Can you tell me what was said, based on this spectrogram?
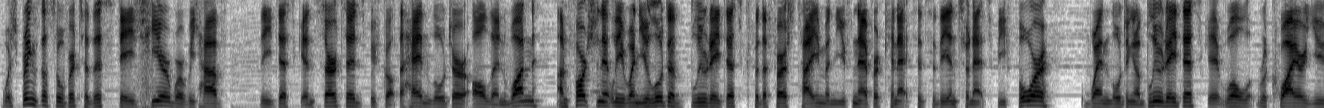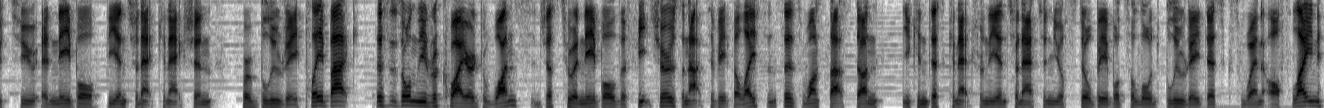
Which brings us over to this stage here where we have the disc inserted. We've got the HenLoader all in one. Unfortunately, when you load a Blu-ray disc for the first time and you've never connected to the internet before, when loading a Blu-ray disc, it will require you to enable the internet connection for Blu-ray playback. This is only required once just to enable the features and activate the licenses. Once that's done, you can disconnect from the internet and you'll still be able to load Blu-ray discs when offline,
